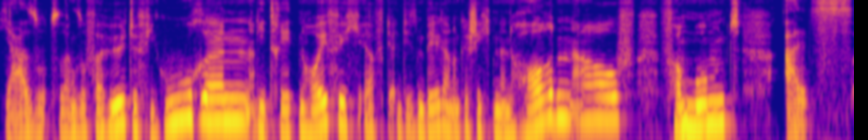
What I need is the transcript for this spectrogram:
ja sozusagen so verhüllte Figuren, die treten häufig auf diesen Bildern und Geschichten in Horden auf, vermummt als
